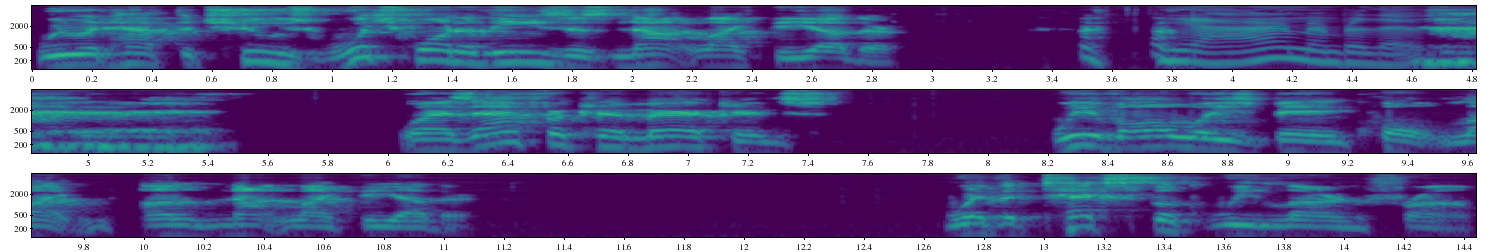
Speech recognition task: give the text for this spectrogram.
we would have to choose which one of these is not like the other. yeah, I remember those. well, as African Americans, we've always been, quote, like not like the other. Where the textbook we learned from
